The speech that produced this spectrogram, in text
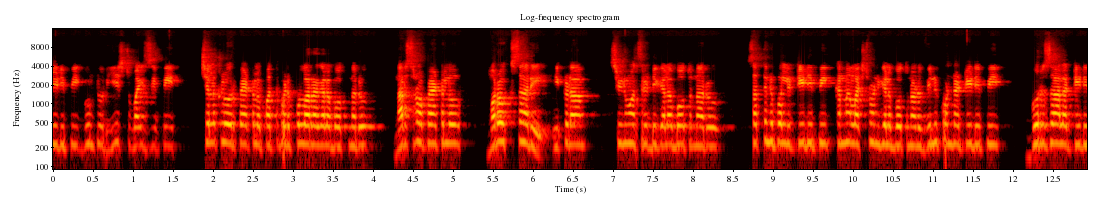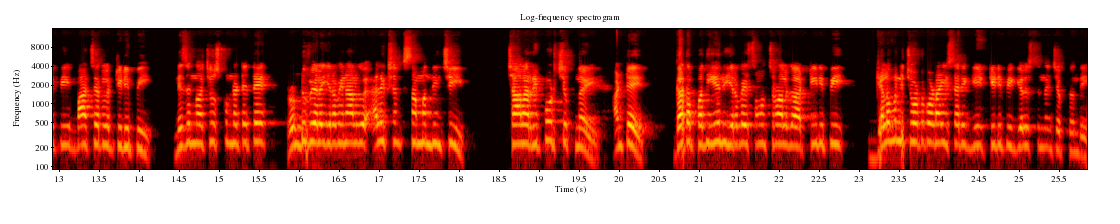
TDP Guntur East YCP చిలకలూరుపేటలో పత్తిపాటి పుల్లారావు గెలబోతున్నారు. నరసరావుపేటలో మరొకసారి ఇక్కడ శ్రీనివాసరెడ్డి గెలబోతున్నారు సత్తెనపల్లి టీడీపీ కన్నా లక్ష్మణ్ గెలబోతున్నాడు Vinukonda TDP Gurajala TDP Macherla TDP. నిజంగా చూసుకున్నట్టయితే రెండు వేల ఇరవై నాలుగు ఎలక్షన్కి సంబంధించి చాలా రిపోర్ట్స్ చెప్తున్నాయి. అంటే గత పదిహేను ఇరవై సంవత్సరాలుగా టీడీపీ గెలవని చోట కూడా ఈసారి టీడీపీ గెలుస్తుందని చెప్తుంది.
